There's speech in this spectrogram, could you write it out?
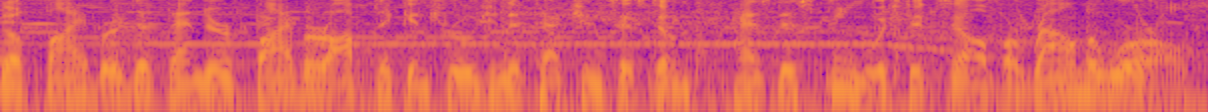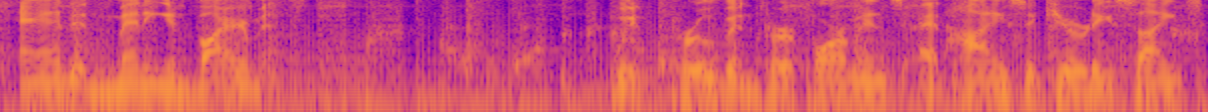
the Fiber Defender fiber optic intrusion detection system has distinguished itself around the world and in many environments. With proven performance at high security sites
